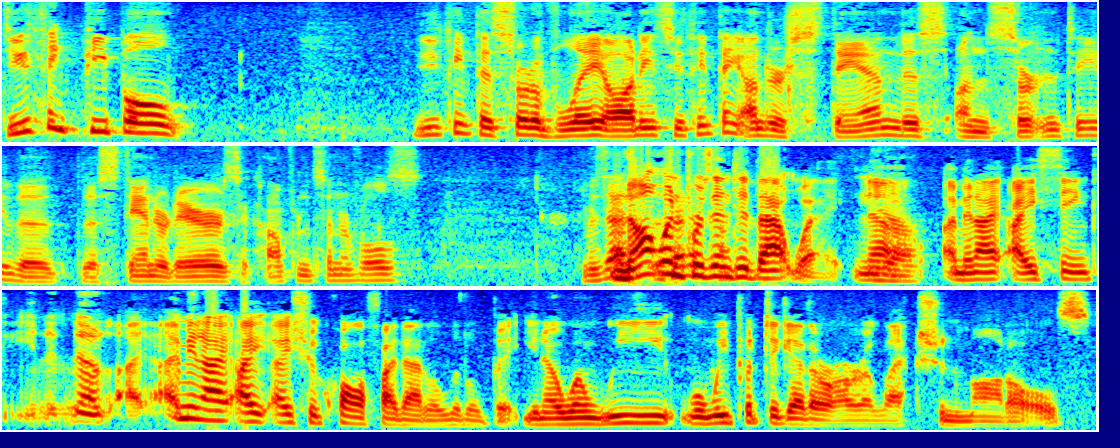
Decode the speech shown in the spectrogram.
Do you think people, do you think this sort of lay audience, do you think they understand this uncertainty, the, the standard errors, the confidence intervals? That, Not when presented that way. No, yeah. I mean, I, I think. no, I, I mean, I, I should qualify that a little bit. You know, when we when we put together our election models,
